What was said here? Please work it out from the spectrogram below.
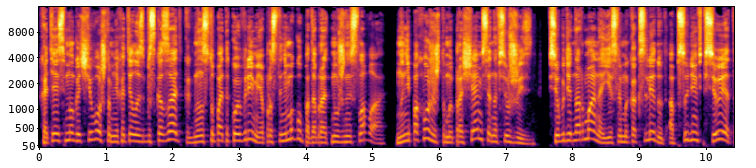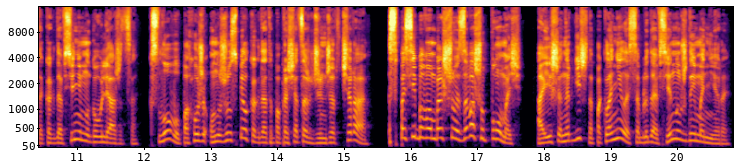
Хотя есть много чего, что мне хотелось бы сказать, когда наступает такое время, я просто не могу подобрать нужные слова. Но не похоже, что мы прощаемся на всю жизнь. Все будет нормально, если мы как следует обсудим все это, когда все немного уляжется. К слову, похоже, он уже успел когда-то попрощаться с Джинджер вчера. Спасибо вам большое за вашу помощь. Аиша энергично поклонилась, соблюдая все нужные манеры.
